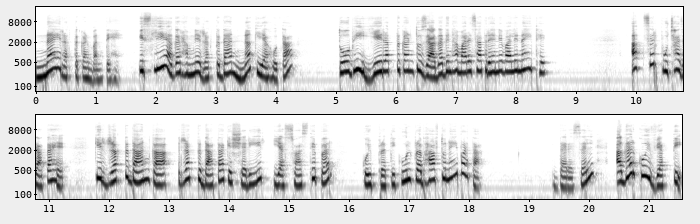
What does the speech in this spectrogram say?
नए रक्त कण बनते हैं। इसलिए अगर हमने रक्तदान न किया होता तो भी ये रक्तकण तो ज़्यादा दिन हमारे साथ रहने वाले नहीं थे। अक्सर पूछा जाता है कि रक्तदान का, रक्तदाता के शरीर या स्वास्थ्य पर कोई प्रतिकूल प्रभाव तो नहीं पड़ता। दरअसल, अगर कोई व्यक्ति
